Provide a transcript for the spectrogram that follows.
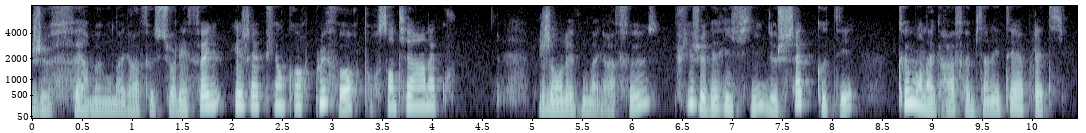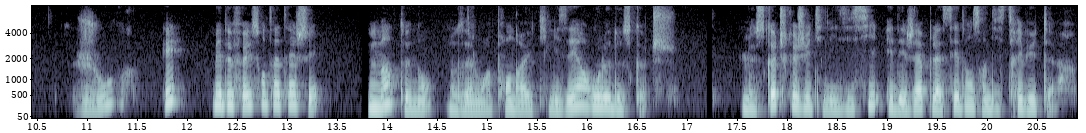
Je ferme mon agrafeuse sur les feuilles et j'appuie encore plus fort pour sentir un à-coup. J'enlève mon agrafeuse, puis je vérifie de chaque côté que mon agrafe a bien été aplatie. J'ouvre et mes deux feuilles sont attachées. Maintenant, nous allons apprendre à utiliser un rouleau de scotch. Le scotch que j'utilise ici est déjà placé dans un distributeur.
